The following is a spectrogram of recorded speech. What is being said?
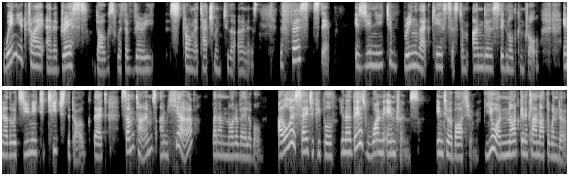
When you try and address dogs with a very strong attachment to the owners, the first step is you need to bring that care system under signaled control. In other words, you need to teach the dog that sometimes I'm here, but I'm not available. I always say to people, you know, there's one entrance into a bathroom. You are not going to climb out the window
